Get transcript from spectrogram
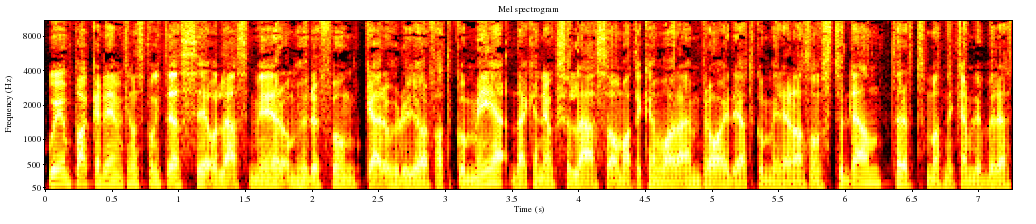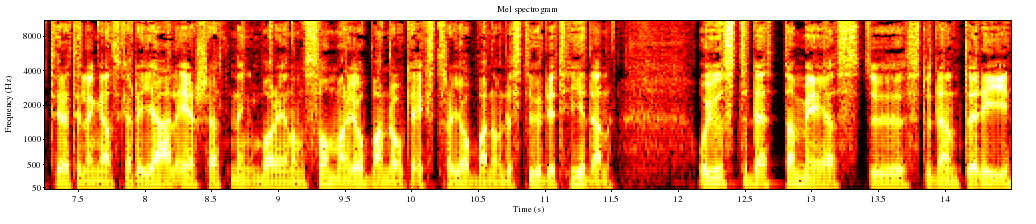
Gå in på akademikernas.se och läs mer om hur det funkar och hur du gör för att gå med. Där kan ni också läsa om att det kan vara en bra idé att gå med redan som studenter eftersom att ni kan bli berättigade till en ganska rejäl ersättning bara genom sommarjobbande och extrajobbande under studietiden. Och just detta med stu studenteri,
